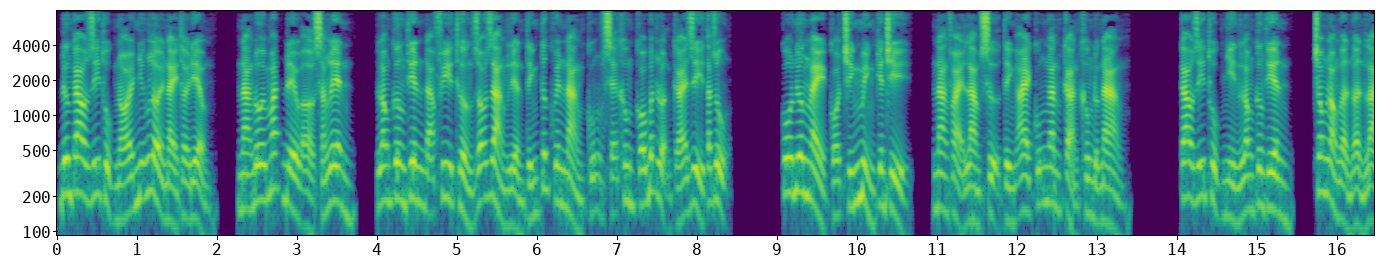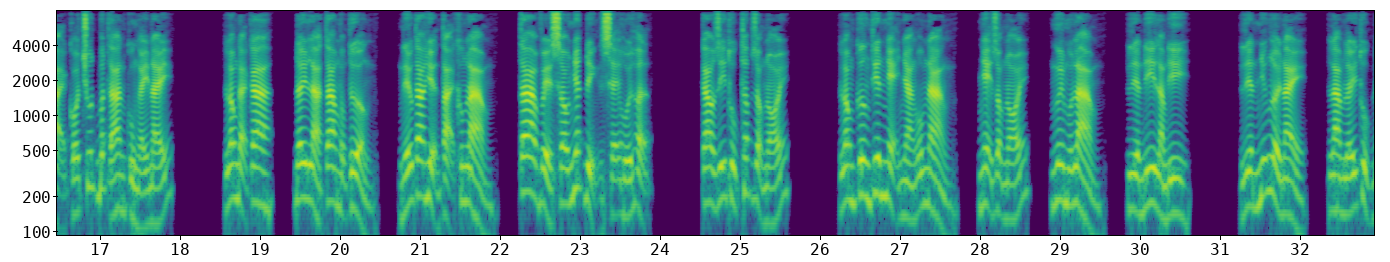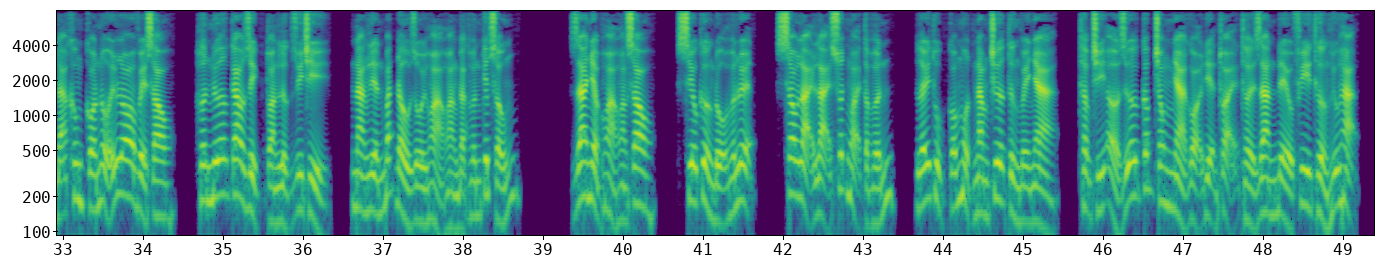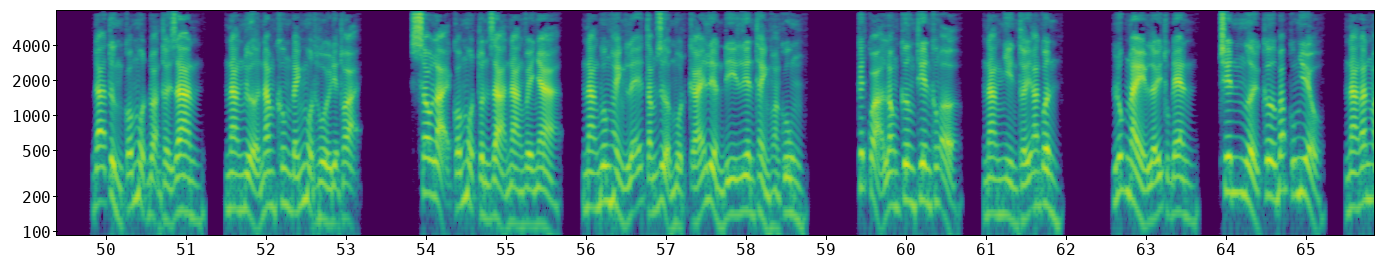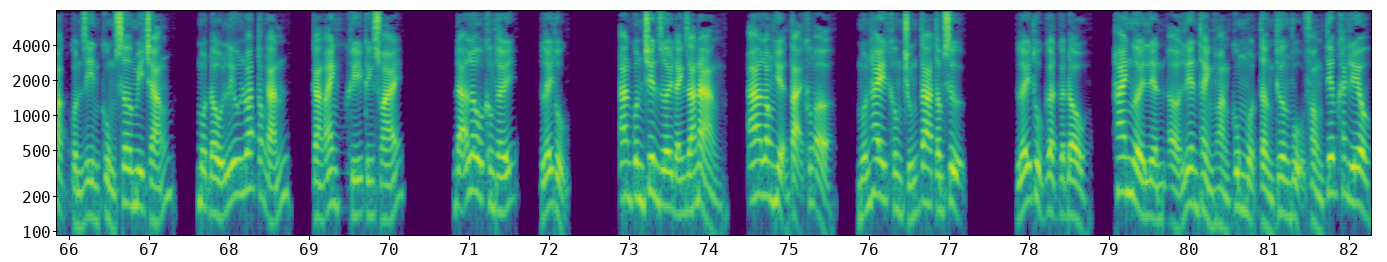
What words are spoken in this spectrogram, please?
Đương Cao Dĩ Thục nói những lời này thời điểm, nàng đôi mắt đều ở sáng lên, Long Cương Thiên đã phi thường rõ ràng liền tính tức khuyên nàng cũng sẽ không có bất luận cái gì tác dụng. Cô nương này có chính mình kiên trì, nàng phải làm sự tình ai cũng ngăn cản không được nàng. Cao Dĩ Thục nhìn Long Cương Thiên, trong lòng ẩn ẩn lại có chút bất an cùng ấy nấy. Long đại ca, đây là ta mộng tưởng, nếu ta hiện tại không làm, ta về sau nhất định sẽ hối hận. Cao Dĩ Thục thấp giọng nói. Long Cương Thiên nhẹ nhàng ôm nàng, nhẹ giọng nói, ngươi muốn làm, liền đi làm đi. Liền những lời này, làm lấy Thục đã không có nỗi lo về sau, hơn nữa Cao Dịch toàn lực duy trì, nàng liền bắt đầu rồi hỏa hoàng đặc huấn kiếp sống. Gia nhập hỏa hoàng sau, siêu cường độ huấn luyện, sau lại lại xuất ngoại tập huấn, lấy Thục có một năm chưa từng về nhà, thậm chí ở giữa cấp trong nhà gọi điện thoại thời gian đều phi thường hữu hạn. Đã từng có một đoạn thời gian, nàng nửa năm không đánh một hồi điện thoại. Sau lại có một tuần giả nàng về nhà, nàng buông hành lễ tắm rửa một cái liền đi liên thành hoàng cung. Kết quả Long Cương Thiên không ở, nàng nhìn thấy An Quân. Lúc này lấy thuộc đen, trên người cơ bắp cũng nhiều, nàng ăn mặc quần jean cùng sơ mi trắng, một đầu lưu loát tóc ngắn, càng anh khí kính xoái. Đã lâu không thấy, lấy thục. An Quân trên dưới đánh giá nàng, A Long hiện tại không ở, muốn hay không chúng ta tâm sự. Lấy thuộc gật gật đầu, hai người liền ở liên thành hoàng cung một tầng thương vụ phòng tiếp khách liêu.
